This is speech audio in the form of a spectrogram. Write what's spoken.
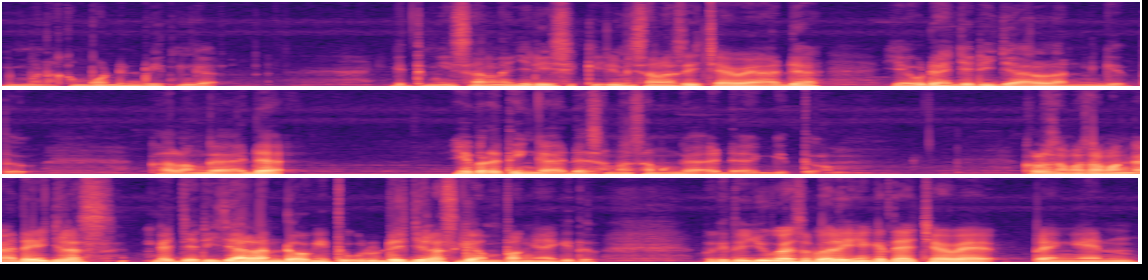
Gimana? Kamu ada duit nggak? Gitu misalnya. Jadi misalnya si cewek ada ya udah jadi jalan gitu. Kalau nggak ada ya berarti nggak ada sama-sama nggak ada gitu kalau sama-sama nggak ada ya jelas nggak jadi jalan dong itu udah jelas gampang ya gitu. Begitu juga sebaliknya kita cewek pengen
